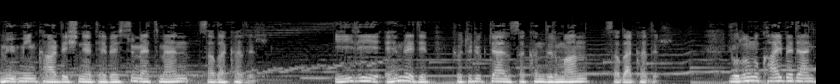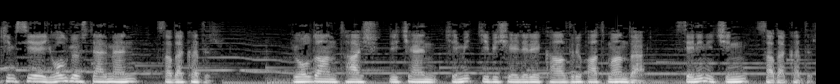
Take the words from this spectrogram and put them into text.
Mümin kardeşine tebessüm etmen sadakadır. İyiliği emredip kötülükten sakındırman sadakadır. Yolunu kaybeden kimseye yol göstermen sadakadır. Yoldan taş, diken, kemik gibi şeyleri kaldırıp atman da senin için sadakadır.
